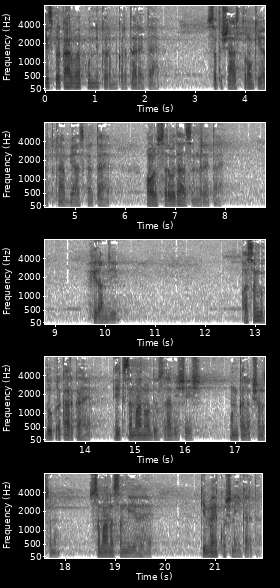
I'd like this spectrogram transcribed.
इस प्रकार वह पुण्य कर्म करता रहता है, सतशास्त्रों के अर्थ का अभ्यास करता है और सर्वदा असंग रहता है। हिराम जी, असंग दो प्रकार का है, एक समान और दूसरा विशेष। उनका लक्षण सुनो। समान असंग यह है कि मैं कुछ नहीं करता।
